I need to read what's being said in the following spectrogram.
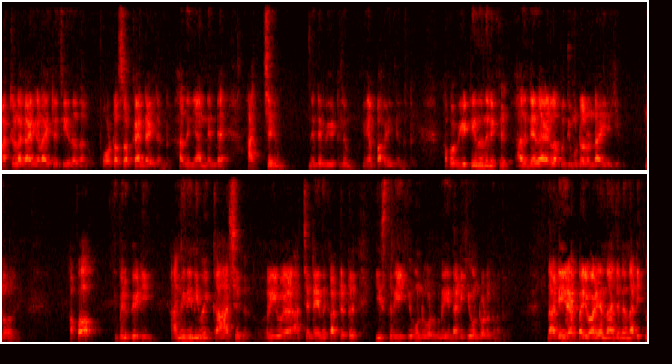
മറ്റുള്ള കാര്യങ്ങളായിട്ട് ചെയ്തത് ഫോട്ടോസൊക്കെ എന്റെ കയ്യിലുണ്ട്. അത് ഞാൻ നിന്റെ അച്ഛനും നിന്റെ വീട്ടിലും ഞാൻ ചെന്നിട്ട് അപ്പോൾ വീട്ടിൽ നിന്ന് നിനക്ക് അതിന്റേതായുള്ള ബുദ്ധിമുട്ടുകൾ ഉണ്ടായിരിക്കും എന്ന് പറഞ്ഞു അപ്പോൾ ഇവന് പേടി. അങ്ങനെ ഇനി ഇവൻ കാശ് ഈ അച്ഛന്റെ നിന്ന് കട്ടിട്ട് ഈ സ്ത്രീക്ക് കൊണ്ടു കൊടുക്കണം ഈ നടിക്ക് കൊണ്ടു കൊടുക്കണത്. നടിയുടെ പരിപാടി എന്താ വെച്ചിട്ടുണ്ടെങ്കിൽ നടിക്ക്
